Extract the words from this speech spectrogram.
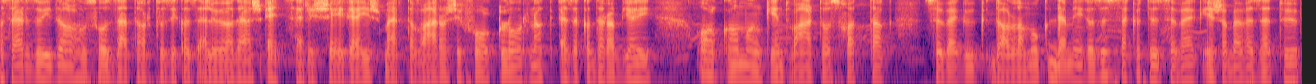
A szerzői dalhoz hozzátartozik az előadás egyszerisége is, mert a városi folklórnak ezek a darabjai alkalmanként változhattak, szövegük, dallamuk, de még az összekötő szöveg és a bevezető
